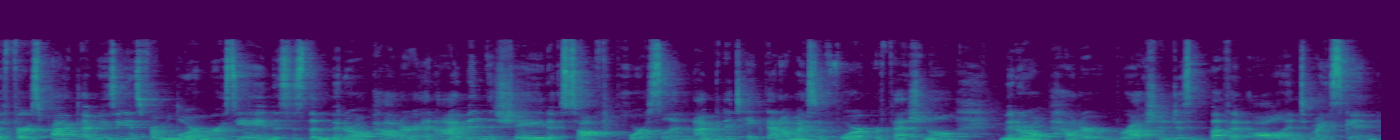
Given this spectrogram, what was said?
The first product I'm using is from Laura Mercier and this is the mineral powder and I'm in the shade Soft Porcelain. And I'm going to take that on my Sephora Professional mineral powder brush and just buff it all into my skin.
